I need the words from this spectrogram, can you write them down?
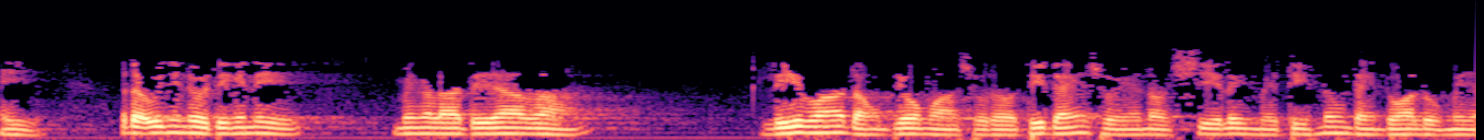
အေးအဲ့တော့ဦးဇင်းတို့ဒီကနေ့မင်္ဂလာတရားက၄ပါးတောင်ပြောမှာဆိုတော့ဒီတိုင်းဆိုရင်တော့ရှည်လိုက်မယ်ဒီနှုံတိုင်သွားလို့မရ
